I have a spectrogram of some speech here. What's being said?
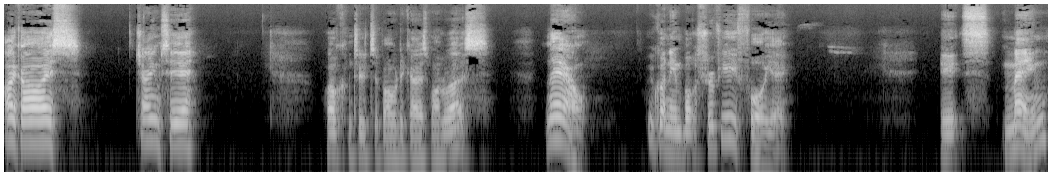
Hi guys, James here. Welcome to ToBoldlyGo's Modelworks. Now, we've got an inbox review for you. It's Meng,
